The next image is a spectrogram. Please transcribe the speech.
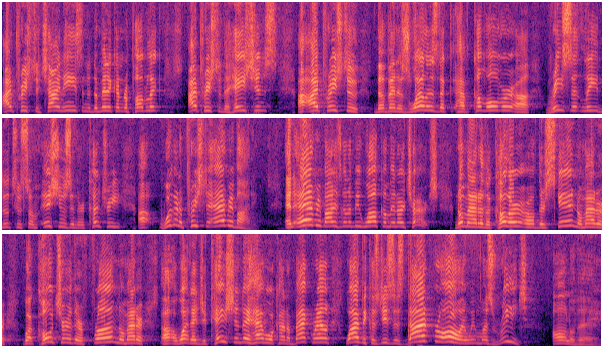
I preach to Chinese in the Dominican Republic. I preach to the Haitians. I, I preach to the Venezuelans that have come over uh, recently due to some issues in their country. Uh, we're going to preach to everybody. And everybody's going to be welcome in our church, no matter the color of their skin, no matter what culture they're from, no matter uh, what education they have, what kind of background. Why? Because Jesus died for all, and we must reach all of them.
